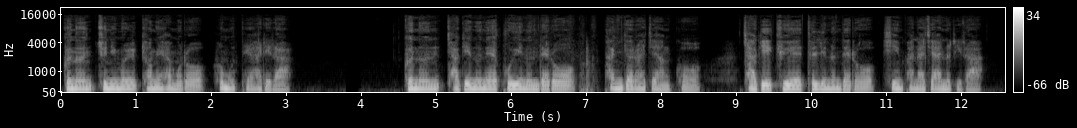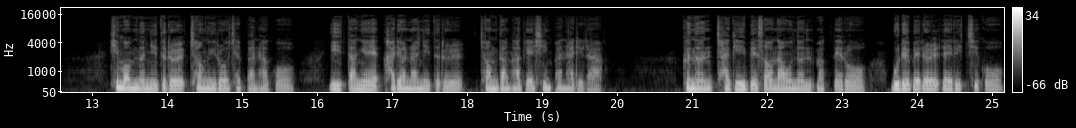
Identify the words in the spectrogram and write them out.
그는 주님을 경외함으로 흐뭇해하리라. 그는 자기 눈에 보이는 대로 판결하지 않고 자기 귀에 들리는 대로 심판하지 않으리라. 힘없는 이들을 정의로 재판하고 이 땅에 가련한 이들을 정당하게 심판하리라. 그는 자기 입에서 나오는 막대로 물의 배를 내리치고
